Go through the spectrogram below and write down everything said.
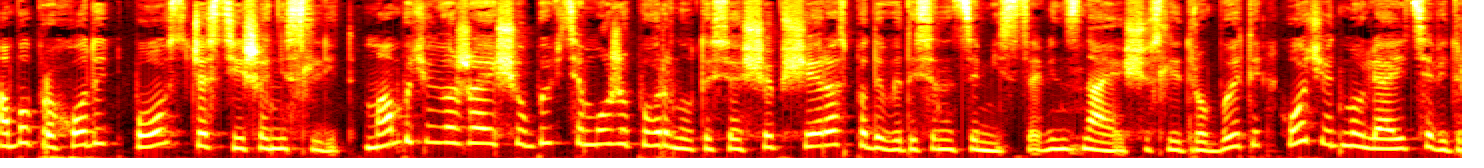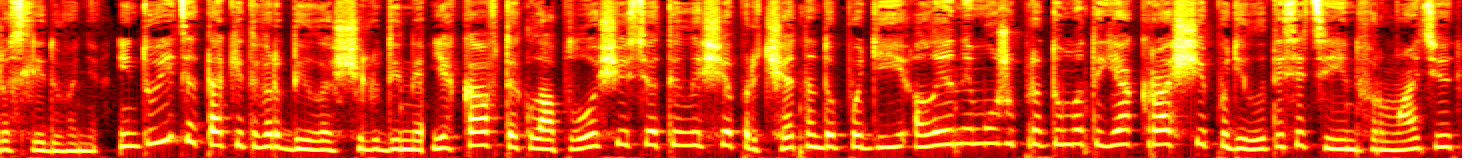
або проходить повз частіше ніж слід. Мабуть, він вважає, що вбивця може повернутися, щоб ще раз подивитися на це місце. Він знає, що слід робити, хоч відмовляється від розслідування. Інтуїція так і твердила, що людина, яка втекла площею святилища, причетна до події але я не можу придумати, як краще поділитися цією інформацією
